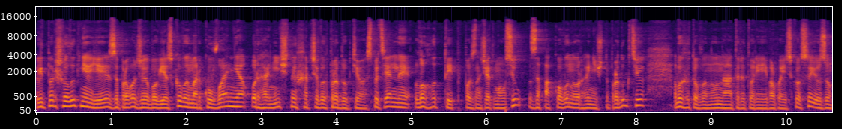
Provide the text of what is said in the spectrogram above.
Від 1 липня ЄС запроваджує обов'язкове маркування органічних харчових продуктів. Спеціальний логотип позначатиме усю запаковану органічну продукцію, виготовлену на території Європейського Союзу.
